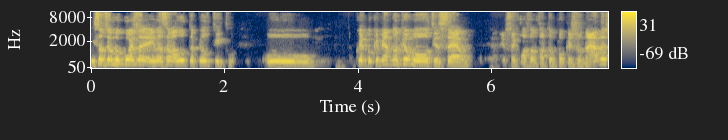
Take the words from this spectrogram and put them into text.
E só dizer uma coisa em relação à luta pelo título. O, o campeonato não acabou, atenção. Eu sei que faltam, faltam poucas jornadas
